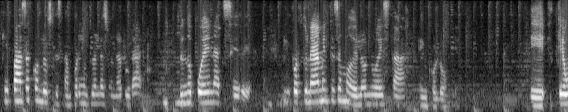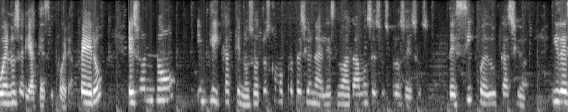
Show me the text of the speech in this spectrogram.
¿qué pasa con los que están, por ejemplo, en la zona rural? Entonces no pueden acceder. Infortunadamente ese modelo no está en Colombia. Eh, qué bueno sería que así fuera, pero eso no implica que nosotros como profesionales no hagamos esos procesos de psicoeducación y de,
